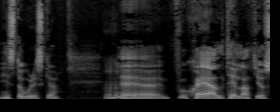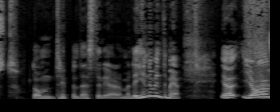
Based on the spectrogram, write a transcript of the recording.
historiska eh, skäl till att just de trippeldestillerar. Men det hinner vi inte med. Jag, jag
